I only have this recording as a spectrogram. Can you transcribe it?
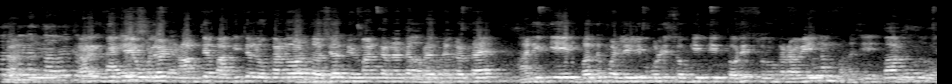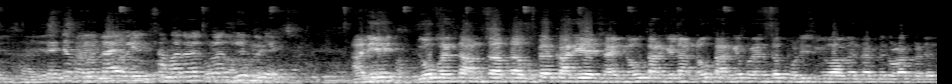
कारण की ते उलट आमच्या बाकीच्या लोकांवर दहशत निर्माण करण्याचा प्रयत्न करताय आणि ती एक बंद पडलेली पोलीस चौकी ती त्वरित सुरू करावी. अशी त्याच्यामुळे काय होईल समाजाला थोडा धीर मिळेल आणि जोपर्यंत आमचं आता उत्तर कार्य आहे साहेब नऊ तारखेला नऊ तारखेपर्यंत पोलीस विभागातर्फे थोडा कडक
